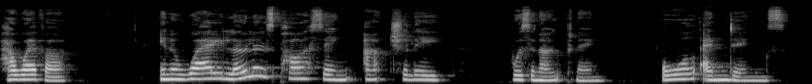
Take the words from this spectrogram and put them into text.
However, in a way, Lolo's passing actually was an opening. All endings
